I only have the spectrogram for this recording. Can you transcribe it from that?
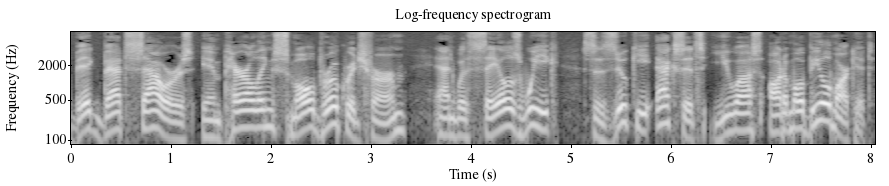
Big bet sours, imperiling small brokerage firm, and with sales weak, Suzuki exits U.S. automobile market.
